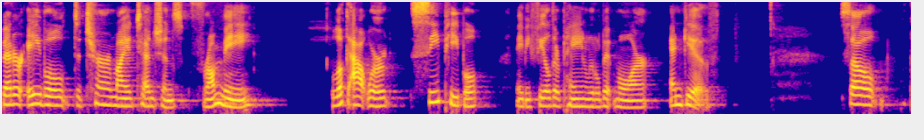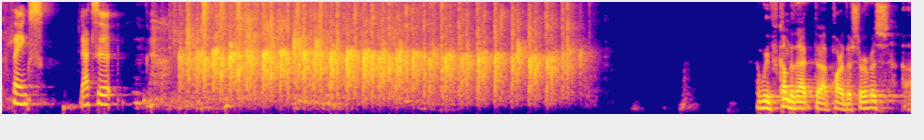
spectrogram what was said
better able to turn my attentions from me, look outward, see people, maybe feel their pain a little bit more, and give. So, thanks. That's it. We've come to that uh, part of the service. Uh,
